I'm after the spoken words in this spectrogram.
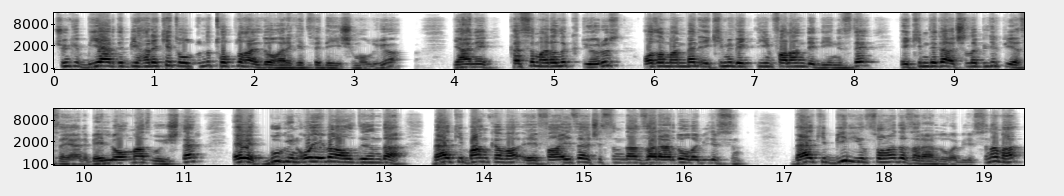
Çünkü bir yerde bir hareket olduğunda toplu halde o hareket ve değişim oluyor. Yani Kasım Aralık diyoruz. O zaman ben Ekim'i bekleyeyim falan dediğinizde Ekim'de de açılabilir piyasa yani belli olmaz bu işler. Evet bugün o evi aldığında belki banka e, faizi açısından zararda olabilirsin. Belki bir yıl sonra da zararda olabilirsin ama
